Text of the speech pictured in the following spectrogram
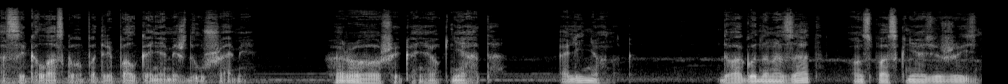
Осыка ласково потрепал коня между ушами. Хороший конек, нята, олененок. Два года назад он спас князю жизнь,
